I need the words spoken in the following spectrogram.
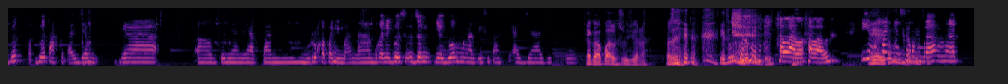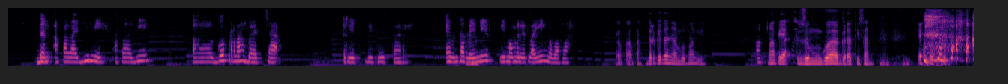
gue gue takut aja dia uh, punya niatan buruk apa gimana bukannya gue seuzon ya gue mengantisipasi aja gitu Ya gak apa lah sujud lah. Maksudnya itu serem halal halal iya itu makanya serem itu. banget dan apalagi nih apalagi gue pernah baca tweet di twitter eh bentar deh Hmm. ini lima menit lagi nggak apa-apa Gak apa-apa. Ntar kita nyambung lagi. oke Maaf ya, Zoom gua gratisan.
